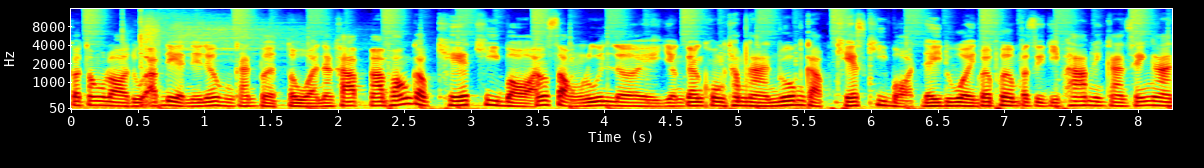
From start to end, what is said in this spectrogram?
ก็ต้องรอดูอัปเดตในเรื่องของการเปิดตัวนะครับมาพร้อมกับเคสคีย์บอร์ดทั้ง 2 รุ่นเลย ยังยังคงทำงานร่วมกับเคสคีย์บอร์ดได้ด้วยเพื่อเพิ่มประสิทธิภาพในการใช้งาน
